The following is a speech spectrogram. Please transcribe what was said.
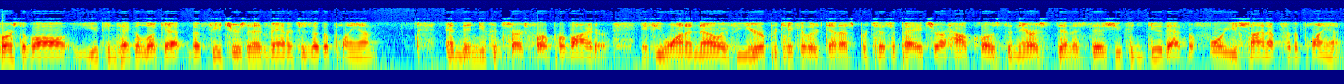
first of all, you can take a look at the features and advantages of the plan and then you can search for a provider. If you want to know if your particular dentist participates or how close the nearest dentist is, you can do that before you sign up for the plan.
